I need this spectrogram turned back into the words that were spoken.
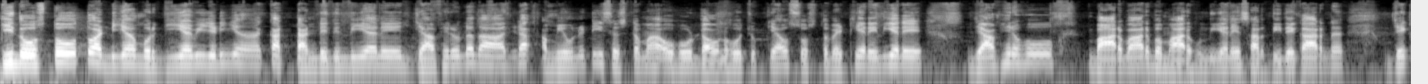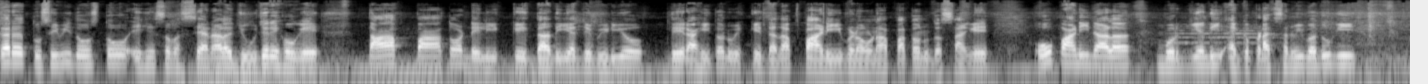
ਕੀ ਦੋਸਤੋ, ਤੁਹਾਡੀਆਂ ਮੁਰਗੀਆਂ ਵੀ ਜਿਹੜੀਆਂ ਘੱਟ ਆਂਡੇ ਦਿੰਦੀਆਂ ਨੇ ਜਾਂ ਫਿਰ ਉਹਨਾਂ ਦਾ ਜਿਹੜਾ ਇਮਿਊਨਿਟੀ ਸਿਸਟਮ ਆ, ਉਹ ਡਾਊਨ ਹੋ ਚੁੱਕਿਆ, ਉਹ ਸੁਸਤ ਬੈਠੀਆਂ ਰਹਿੰਦੀਆਂ ਨੇ ਜਾਂ ਫਿਰ ਉਹ ਬਾਰ-ਬਾਰ ਬਿਮਾਰ ਹੁੰਦੀਆਂ ਨੇ ਸਰਦੀ ਦੇ ਕਾਰਨ। ਜੇਕਰ ਤੁਸੀਂ ਵੀ ਦੋਸਤੋ ਇਹ ਸਮੱਸਿਆ ਨਾਲ ਜੂਝ ਰਹੇ ਹੋਗੇ, ਤਾਂ ਆਪਾਂ ਤੁਹਾਡੇ ਲਈ ਇੱਕ ਇਦਾਂ ਦੀ ਅੱਜ ਵੀਡੀਓ ਦੇ ਰਾਹੀਂ ਤੁਹਾਨੂੰ ਇੱਕ ਇਦਾਂ ਦਾ ਪਾਣੀ ਬਣਾਉਣਾ ਆਪਾਂ ਤੁਹਾਨੂੰ ਦੱਸਾਂਗੇ। ਉਹ ਪਾਣੀ ਨਾਲ ਮੁਰਗੀਆਂ ਦੀ ਐਗ ਪ੍ਰੋਡਕਸ਼ਨ ਵੀ ਵਧੂਗੀ।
